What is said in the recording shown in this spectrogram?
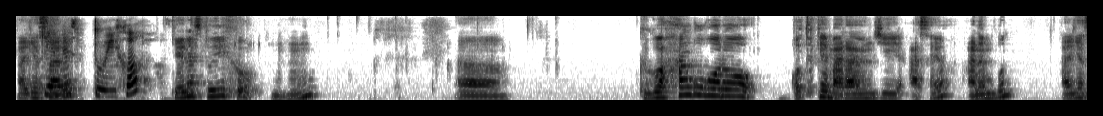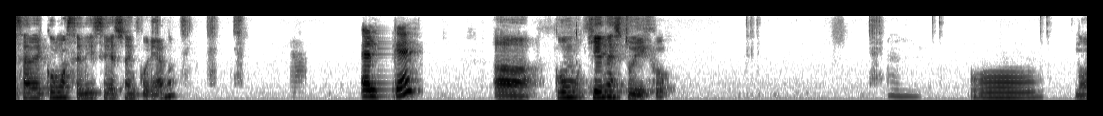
¿Alguien ¿Quién sabe? es tu hijo? ¿Quién es tu hijo? 우흠. 아, 그거 한국어로 어떻게 말하는지 아세요? 아는 분? ¿Alguien sabe cómo se dice eso en coreano? ¿El qué? Ah, ¿cómo- ¿Quién es tu hijo? Oh, ¿No?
